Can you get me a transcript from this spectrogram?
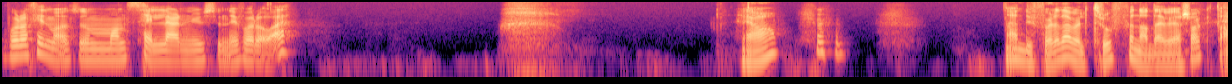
hvordan finner man ut om man selv er den usunne i forholdet? Ja. Nei, du føler deg vel truffet av det vi har sagt, da.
